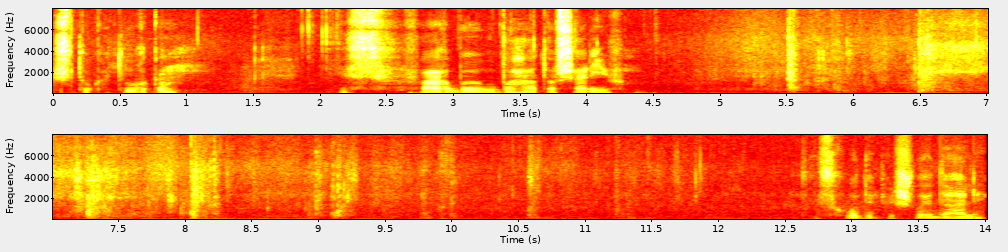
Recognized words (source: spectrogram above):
Штукатурка із фарбою багато шарів. Сходи пішли далі.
